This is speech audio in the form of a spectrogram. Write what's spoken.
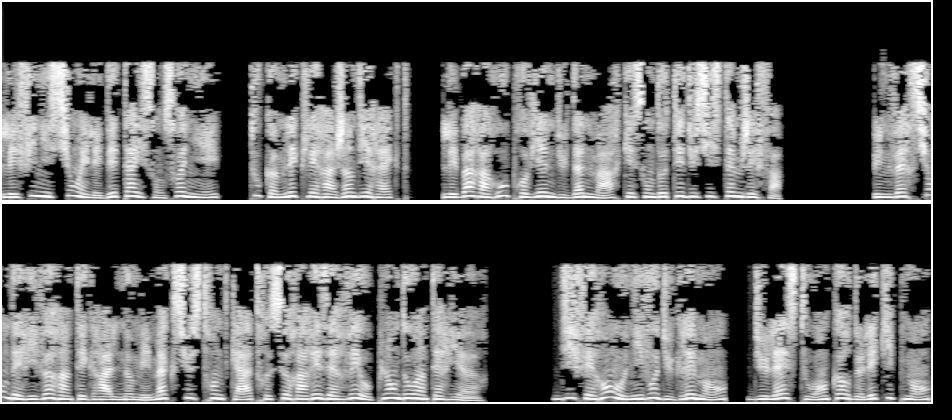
les finitions et les détails sont soignés, tout comme l'éclairage indirect, les barres à roues proviennent du Danemark et sont dotées du système GEFA. Une version dériveur intégral nommée Maxus 34 sera réservée au plan d'eau intérieur. Différent au niveau du gréement, du lest ou encore de l'équipement,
